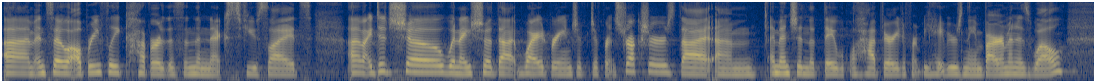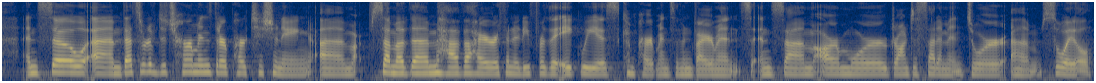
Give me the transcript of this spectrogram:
Um, and so I'll briefly cover this in the next few slides. Um, I did show, when I showed that wide range of different structures, that um, I mentioned that they will have very different behaviors in the environment as well. And so um, that sort of determines their partitioning. Um, some of them have a higher affinity for the aqueous compartments of environments, and some are more drawn to sediment or um, soil.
